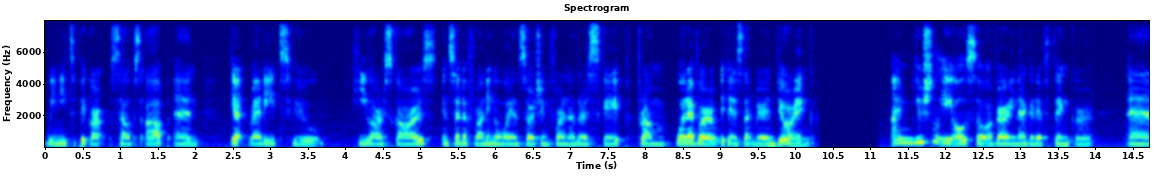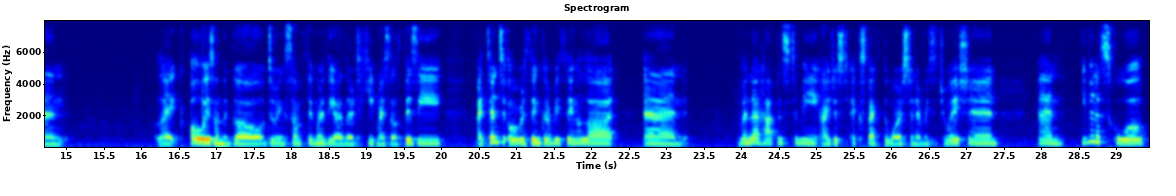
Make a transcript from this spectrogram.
we need to pick ourselves up and get ready to heal our scars instead of running away and searching for another escape from whatever it is that we're enduring. I'm usually also a very negative thinker and like always on the go, doing something or the other to keep myself busy, I tend to overthink everything a lot, and when that happens to me, I just expect the worst in every situation. And even at school,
